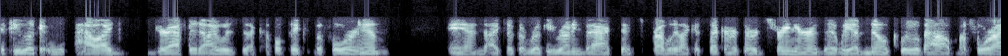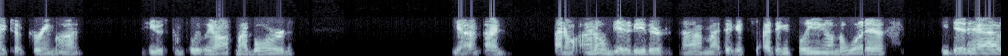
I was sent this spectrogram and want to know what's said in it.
if you look at how I drafted, I was a couple picks before him, and I took a rookie running back that's probably like a second or third stringer that we have no clue about before I took Kareem Hunt. He was completely off my board. Yeah, I I don't I don't get it either. Um, I think it's I think it's leaning on the what if. He did have,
